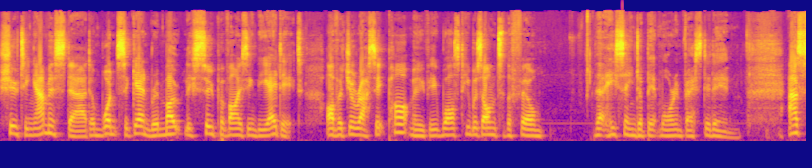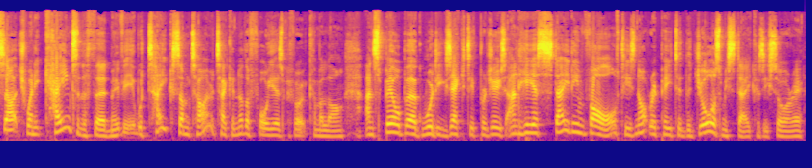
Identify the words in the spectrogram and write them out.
shooting amistad and once again remotely supervising the edit of a jurassic park movie whilst he was on to the film that he seemed a bit more invested in. As such, when it came to the third movie, it would take some time, it would take another four years before it come along, and Spielberg would executive produce, and he has stayed involved. He's not repeated the Jaws mistake as he saw it,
